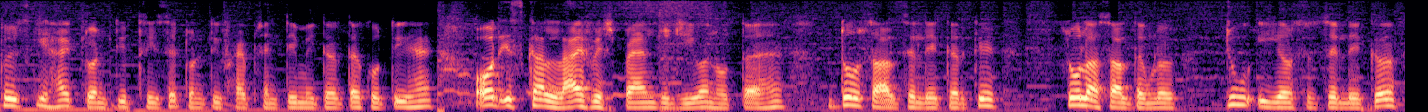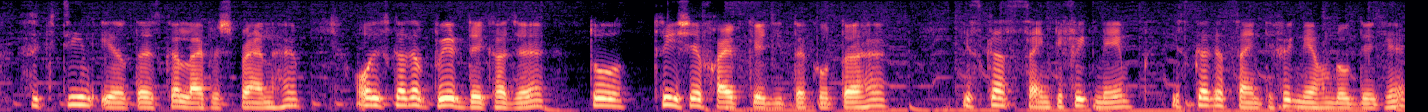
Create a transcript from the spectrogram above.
तो इसकी हाइट 23 से 25 सेंटीमीटर तक होती है। और इसका लाइफ स्पैन जो जीवन होता है, दो साल से लेकर के 16 साल तक मतलब टू ईयर्स से लेकर 16 ईयर तक इसका लाइफ स्पैन है। और इसका अगर वेट देखा जाए तो थ्री से फाइव के तक होता है। इसका साइंटिफिक नेम इसका अगर साइंटिफिक नेम हम लोग देखें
